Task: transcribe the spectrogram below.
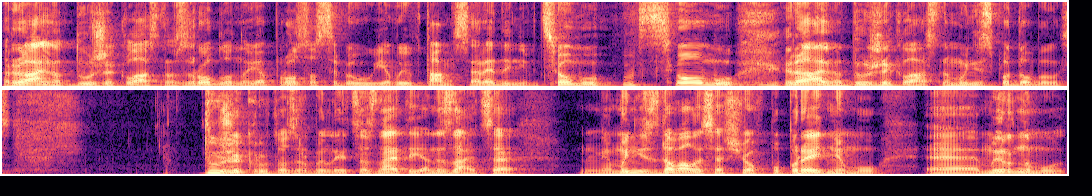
Реально дуже класно зроблено. Я просто себе уявив там всередині, в цьому, в цьому. Реально дуже класно. Мені сподобалось. Дуже круто зробили. І це знаєте, я не знаю, це мені здавалося, що в попередньому е, мирному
